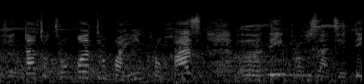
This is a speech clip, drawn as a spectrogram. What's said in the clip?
inventat o trupă, trupa Improhaz uh, de improvizație. Te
